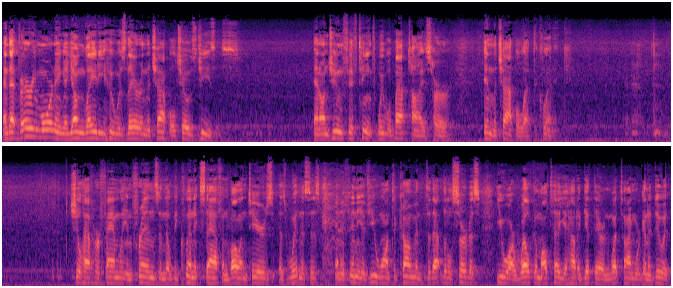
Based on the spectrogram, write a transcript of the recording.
And that very morning, a young lady who was there in the chapel chose Jesus. And on June 15th, we will baptize her in the chapel at the clinic. She'll have her family and friends, and there'll be clinic staff and volunteers as witnesses. And if any of you want to come into that little service, you are welcome. I'll tell you how to get there and what time we're going to do it.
